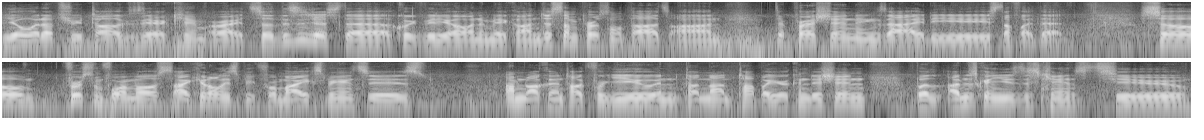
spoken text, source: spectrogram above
Yo, what up, Street Talks? Eric Kim. All right, so this is just a quick video I want to make on just some personal thoughts on depression, anxiety, stuff like that. So, first and foremost, I can only speak for my experiences. I'm not going to talk for you and not talk about your condition, but I'm just going to use this chance to,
